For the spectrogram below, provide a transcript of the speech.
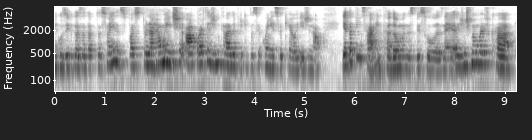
inclusive das adaptações, isso pode se tornar realmente a porta de entrada para que você conheça o que é original. E até pensar em cada uma das pessoas, né? A gente não vai ficar.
